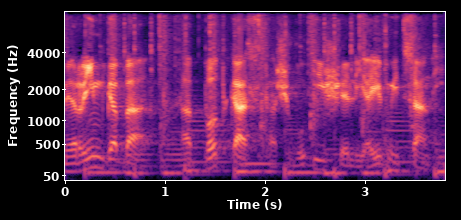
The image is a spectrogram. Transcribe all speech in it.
מרים גבה, הפודקאסט השבועי של יאיר מצני.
